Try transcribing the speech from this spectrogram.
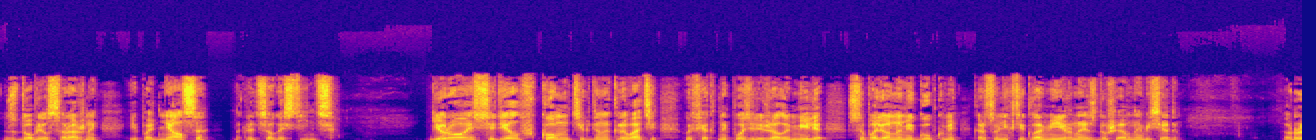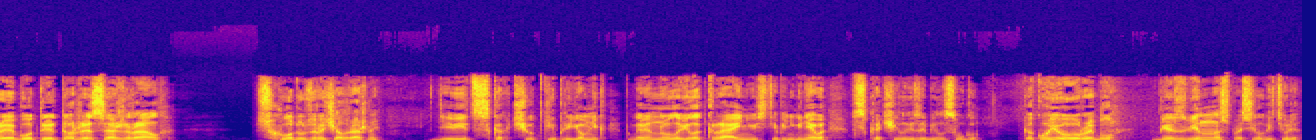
Сдобрился ражный и поднялся, на крыльцо гостиницы. Герой сидел в комнате, где на кровати в эффектной позе лежала Миля с опаленными губками. Кажется, у них текла мирная, душевная беседа. — Рыбу ты тоже сожрал? — сходу зарычал ражный. Девица, как чуткий приемник, мгновенно уловила крайнюю степень гнева, вскочила и забилась в угол. — Какую рыбу? — безвинно спросил Витюля.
